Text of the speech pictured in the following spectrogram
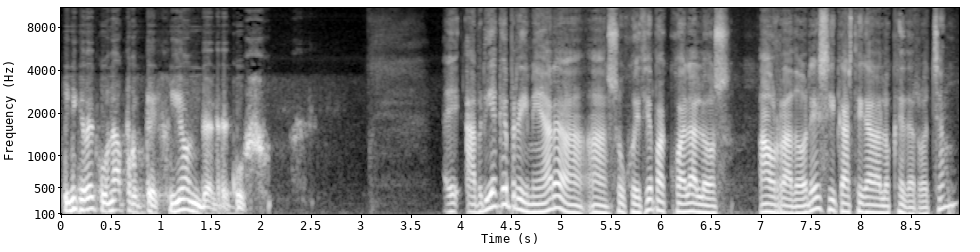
Tiene que ver con una protección del recurso. Eh, ¿Habría que premiar a, a su juicio, Pascual, a los ahorradores y castigar a los que derrochan?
